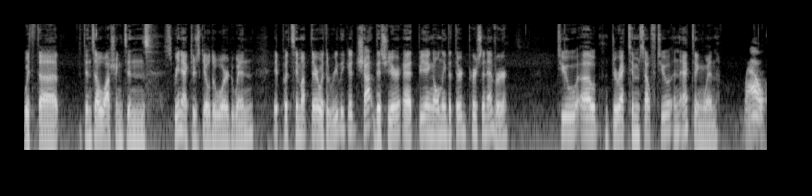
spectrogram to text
with uh, Denzel Washington's Screen Actors Guild Award win, it puts him up there with a really good shot this year at being only the third person ever to uh, direct himself to an acting win. Wow.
